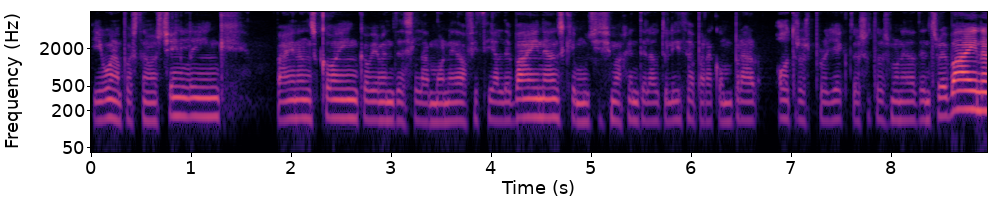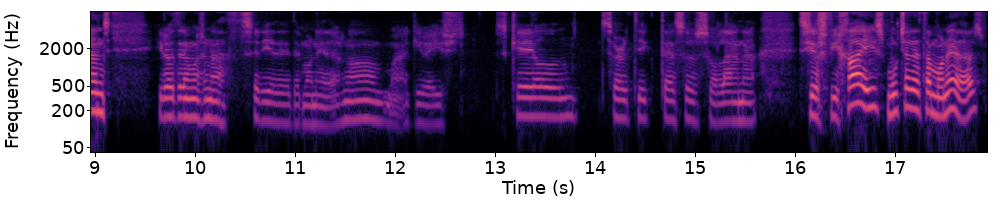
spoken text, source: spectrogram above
Y bueno, pues tenemos Chainlink, Binance Coin, que obviamente es la moneda oficial de Binance, que muchísima gente la utiliza para comprar otros proyectos, otras monedas dentro de Binance. Y luego tenemos una serie de, monedas, ¿no? aquí veis Scale, Certic, Tesos, Solana. Si os fijáis, muchas de estas monedas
